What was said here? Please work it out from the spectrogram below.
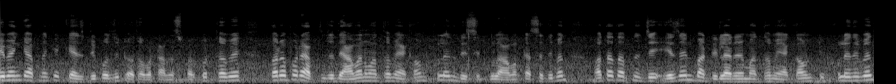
এই ব্যাংকে আপনাকে ক্যাশ ডিপোজিট অথবা ট্রান্সফার করতে হবে। করার পরে আপনি যদি আমার মাধ্যমে অ্যাকাউন্ট খুলেন, রিসিপ্টগুলো আমার কাছে দেবেন। অর্থাৎ আপনি যে এজেন্ট বা ডিলারের মাধ্যমে অ্যাকাউন্টটি খুলে নেবেন,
